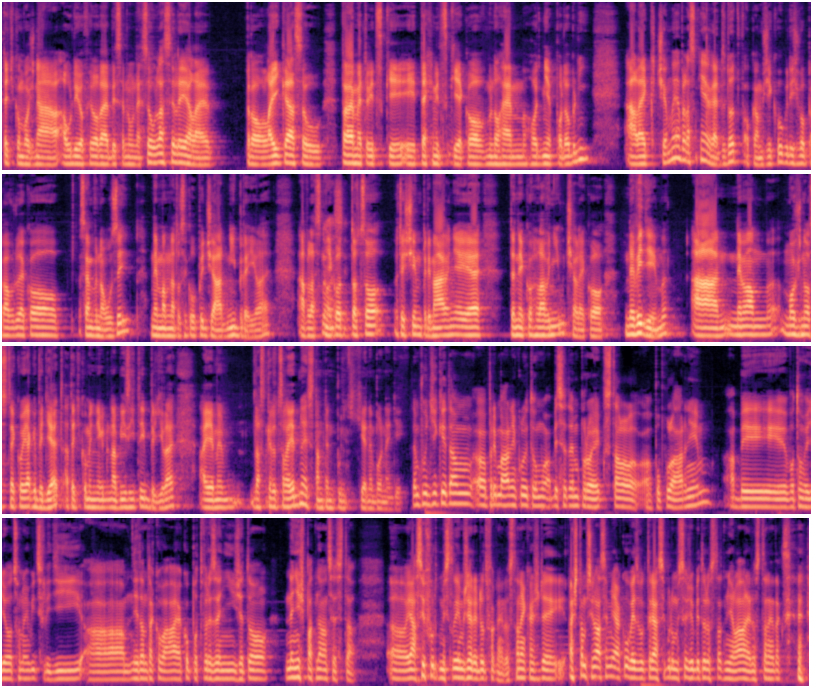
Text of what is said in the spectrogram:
teďko možná audiofilové by se mnou nesouhlasili, ale pro lajka jsou parametricky i technicky jako v mnohem hodně podobný. Ale k čemu je vlastně Red Dot v okamžiku, když opravdu jako jsem v nouzi, nemám na to si koupit žádný brýle a vlastně no, jako to, co řeším primárně je ten jako hlavní účel, jako nevidím a nemám možnost jako jak vidět a teď mi někdo nabízí ty brýle a je mi vlastně docela jedno, jestli tam ten puntík je nebo není. Ten puntík je tam eh, primárně kvůli tomu, aby se ten projekt stal eh, populárním, aby o tom vědělo co nejvíc lidí a je tam taková jako potvrzení, že to není špatná cesta. Eh, já si furt myslím, že Redot fakt nedostane každý. Až tam přihlásím nějakou věc, o které já si budu myslet, že by to dostat měla a nedostane, tak se...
